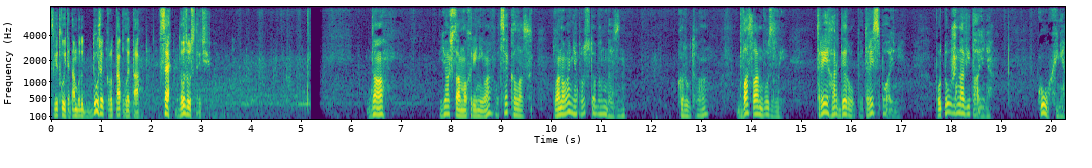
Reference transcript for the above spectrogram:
Слідкуйте, там буде дуже крута плита. Все, до зустрічі. Да. Я ж сам охренів, а? Оце клас. Планування просто бомбезне. Круто, а? Два санвузли, три гардероби, три спальні, потужна вітальня, кухня.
